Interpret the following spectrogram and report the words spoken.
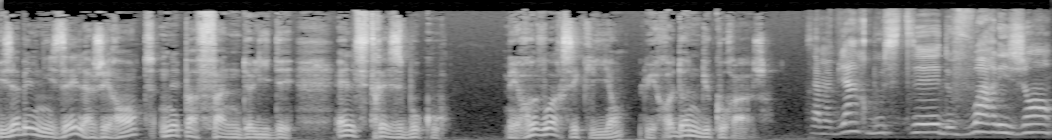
Isabelle Nizet, la gérante, n'est pas fan de l'idée. Elle stresse beaucoup. Mais revoir ses clients lui redonne du courage. Ça m'a bien reboosté de voir les gens,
